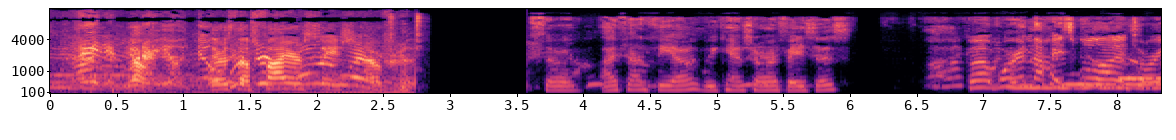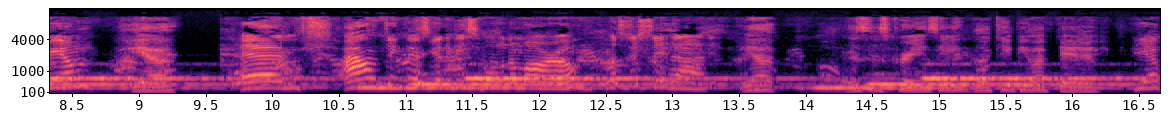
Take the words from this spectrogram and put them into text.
Yo, there's a fire station over there. So I found Theo. We can't show our faces. But we're in the high school auditorium, Yeah. and I don't think there's gonna be school tomorrow. Let's just say that. Yep. This is crazy. We'll keep you updated. Yep.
